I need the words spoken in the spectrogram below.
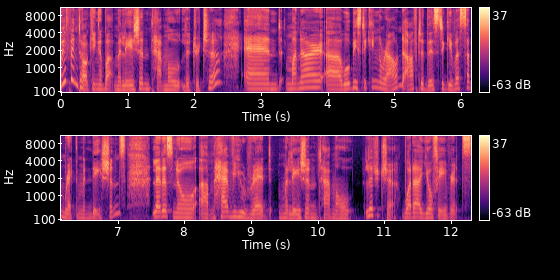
We've been talking about Malaysian Tamil literature, and Mannar uh, will be sticking around after this to give us some recommendations. Let us know um, have you read Malaysian Tamil literature? What are your favorites?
